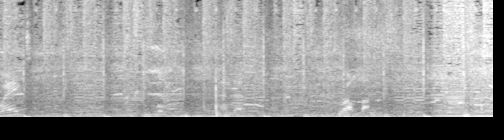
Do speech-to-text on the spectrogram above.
Wait. Boom. And uh, then run.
